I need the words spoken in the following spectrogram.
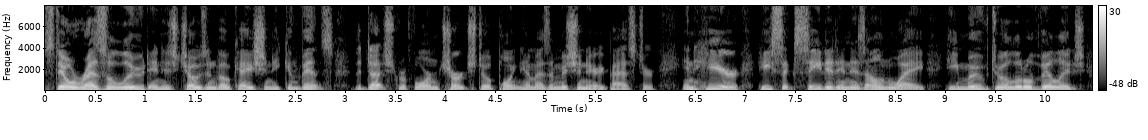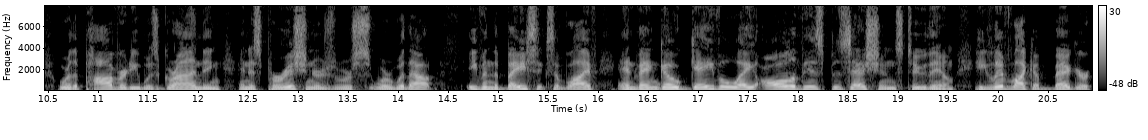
Still resolute in his chosen vocation, he convinced the Dutch Reformed Church to appoint him as a missionary pastor. And here he succeeded in his own way. He moved to a little village where the poverty was grinding and his parishioners were, were without even the basics of life, and Van Gogh gave away all of his possessions to them. He lived like a beggar,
